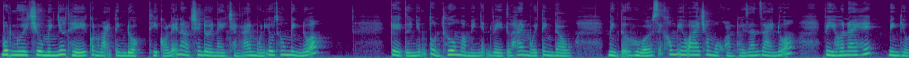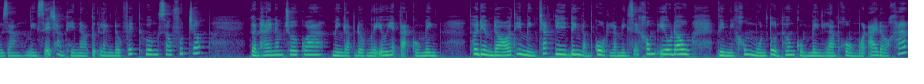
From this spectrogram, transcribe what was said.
một người chiều mình như thế còn ngoại tình được thì có lẽ nào trên đời này chẳng ai muốn yêu thương mình nữa. Kể từ những tổn thương mà mình nhận về từ hai mối tình đầu, mình tự hứa sẽ không yêu ai trong một khoảng thời gian dài nữa Vì hơn ai hết, mình hiểu rằng mình sẽ chẳng thể nào tự lành được vết thương sau phút chốc Gần 2 năm trôi qua, mình gặp được người yêu hiện tại của mình. Thời điểm đó thì mình chắc như đinh đóng cột là mình sẽ không yêu đâu Vì mình không muốn tổn thương của mình làm khổ một ai đó khác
